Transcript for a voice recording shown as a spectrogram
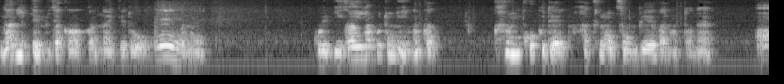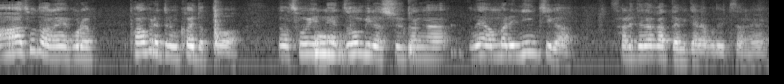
何で見たかわかんないけど、んあの、これ意外なことになんか、韓国で初のゾンビ映画なんだね。ああそうだねこれパンフレットにも書いてあったわそういうね、うんゾンビの習慣がねあんまり認知がされてなかったみたいなこと言ってたね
